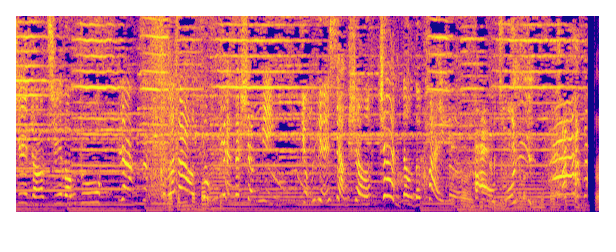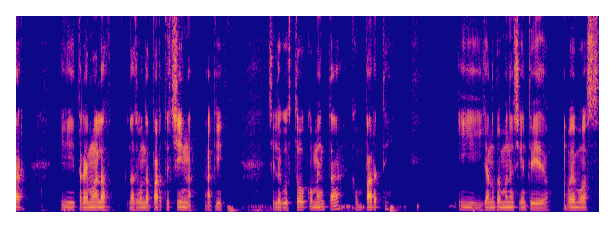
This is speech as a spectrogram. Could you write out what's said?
去找七龙珠，让自己得到永远的生命，永远享受战斗的快乐。 A ver si quieren que saque la segunda parte, comentar. Y traemos la, la segunda parte china aquí. Si les gustó, comenta, comparte. Y ya nos vemos en el siguiente video. Nos vemos.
